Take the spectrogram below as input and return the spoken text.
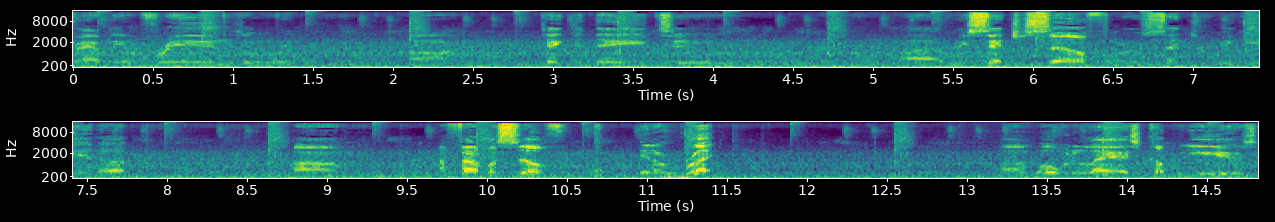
family or friends or um, take the day to uh, reset yourself or set your weekend up. Um, I found myself in a rut um, over the last couple years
